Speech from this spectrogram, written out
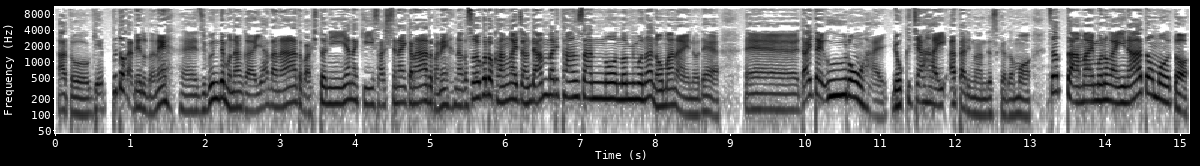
あと、ゲップとか出るとね、えー自分でもなんか嫌だなとか、人に嫌な気さしてないかなとかね、なんかそういうことを考えちゃうんで、あんまり炭酸の飲み物は飲まないので、えー、だいたいウーロンハイ、緑茶ハイあたりなんですけども、ちょっと甘いものがいいなと思うと、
